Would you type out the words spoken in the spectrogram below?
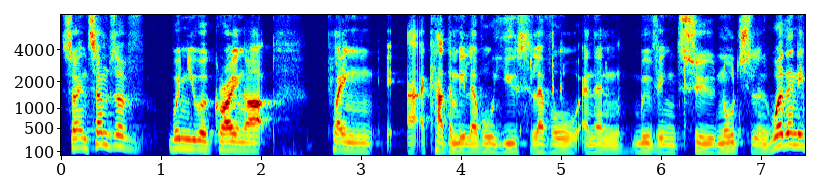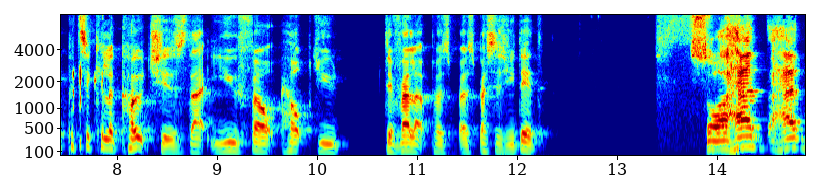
So in terms of when you were growing up playing at academy level, youth level, and then moving to Nordsjælland, were there any particular coaches that you felt helped you develop as, as best as you did? So I had I had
